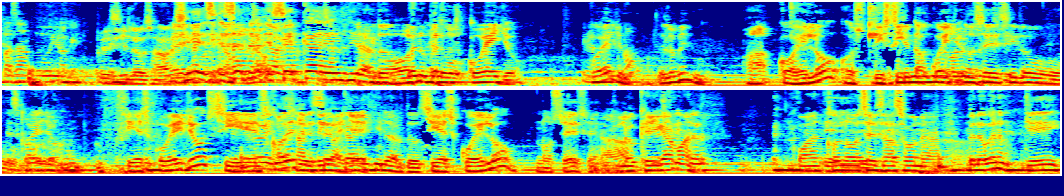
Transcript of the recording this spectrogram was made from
Pasando yo aquí. Pues si lo sabes. Sí, es, es cerca, es cerca de Girardot. Bueno, pero... es Coello. Coelho, es lo mismo. Ah, Coelho o es distinto a Cuello. No sé si lo... Es cuello. Si es Coello, si es Es cerca de. Girardot. Si es Coelho, no sé, será. Lo que diga Juan. Juan conoce Eh, esa zona. Pero bueno, ¿qué,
